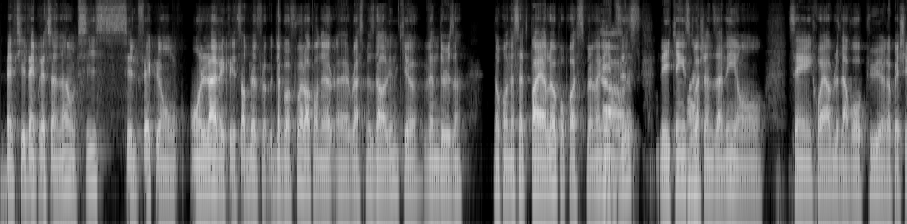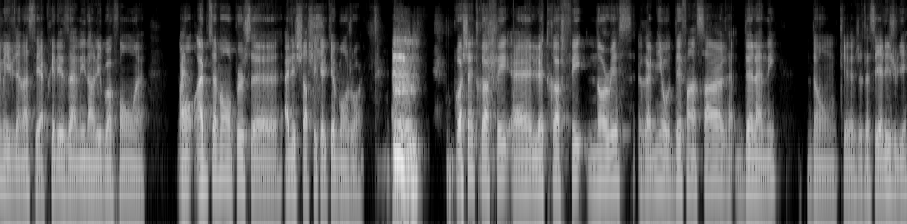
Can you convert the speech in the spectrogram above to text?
Ben, ce qui est impressionnant aussi, c'est le fait qu'on l'a avec les sortes de, de Buffalo, alors qu'on a euh, Rasmus Dahlin qui a 22 ans. Donc, on a cette paire-là pour possiblement les 10, ah, les 15 prochaines années. C'est incroyable d'avoir pu euh, repêcher, mais évidemment, c'est après des années dans les bas-fonds. Euh, habituellement, on peut aller chercher quelques bons joueurs. Prochain trophée, euh, le trophée Norris remis au défenseur de l'année. Donc, euh, je vais te laisser y aller, Julien.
